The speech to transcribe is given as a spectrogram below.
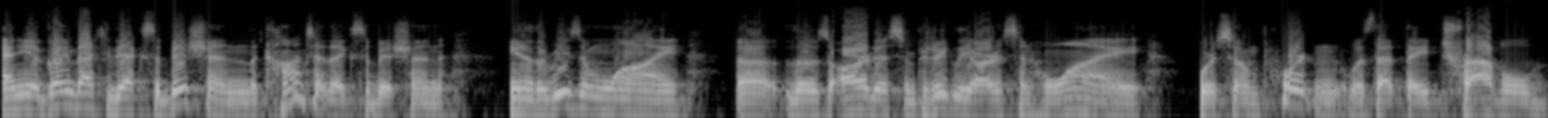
and you know, going back to the exhibition, the content of the exhibition, you know, the reason why uh, those artists, and particularly artists in Hawaii, were so important was that they traveled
